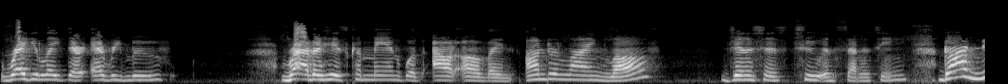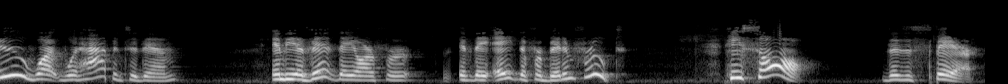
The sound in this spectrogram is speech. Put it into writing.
regulate their every move Rather, his command was out of an underlying love. Genesis 2 and 17. God knew what would happen to them in the event they are for, if they ate the forbidden fruit. He saw the despair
